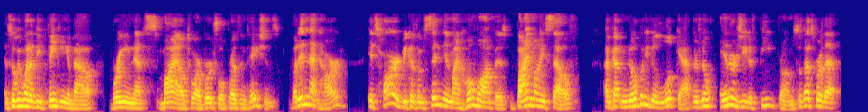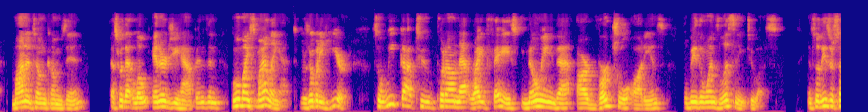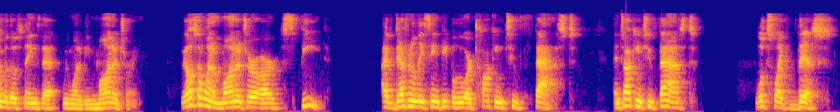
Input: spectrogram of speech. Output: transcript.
And so we want to be thinking about bringing that smile to our virtual presentations. But isn't that hard? It's hard because I'm sitting in my home office by myself. I've got nobody to look at. There's no energy to feed from. So that's where that monotone comes in. That's where that low energy happens. And who am I smiling at? There's nobody here. So we've got to put on that right face, knowing that our virtual audience will be the ones listening to us. And so these are some of those things that we want to be monitoring. We also want to monitor our speed. I've definitely seen people who are talking too fast. And talking too fast looks like this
